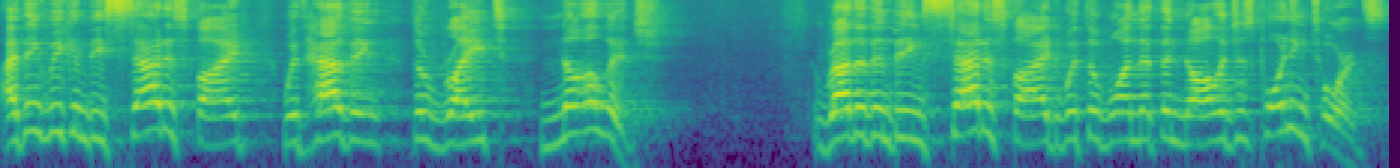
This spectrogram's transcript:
I think we can be satisfied with having the right knowledge rather than being satisfied with the one that the knowledge is pointing towards.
